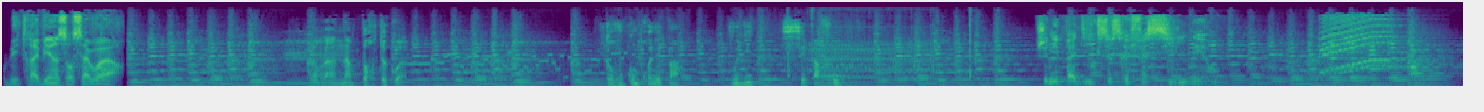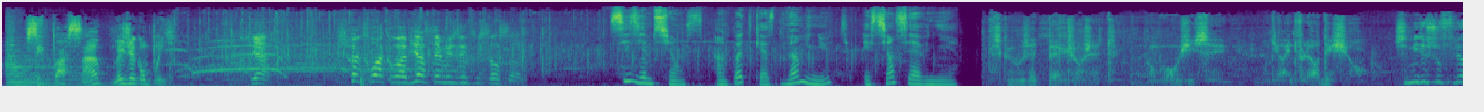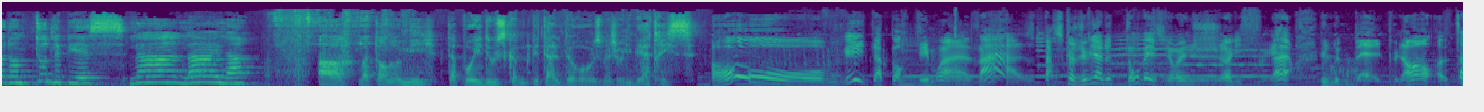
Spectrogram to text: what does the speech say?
On vit très bien sans savoir. Alors là, n'importe quoi. Quand vous comprenez pas, vous dites c'est pas faux. Je n'ai pas dit que ce serait facile, Néo. C'est pas simple, mais j'ai compris. Bien. Je crois qu'on va bien s'amuser tous ensemble. Sixième Science, un podcast 20 minutes et science et avenir. Est-ce que vous êtes belle, Georgette Quand vous rougissez, on dirait une fleur des champs. J'ai mis du chou-fleur dans toutes les pièces. Là, là et là. Ah, ma tendre mie, ta peau est douce comme pétale de rose, ma jolie Béatrice. Oh, vite apportez-moi un vase, parce que je viens de tomber sur une jolie fleur, une belle plante.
